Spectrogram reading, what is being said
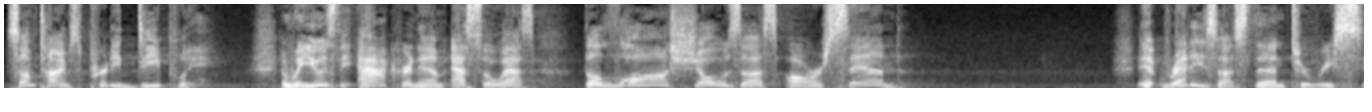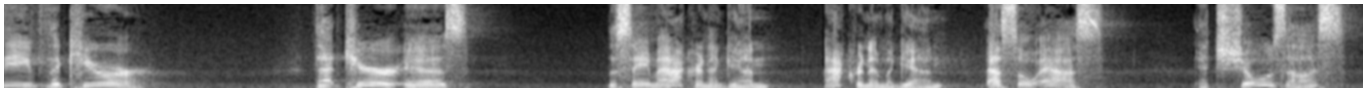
sometimes pretty deeply. And we use the acronym SOS. The law shows us our sin. It readies us then to receive the cure. That cure is the same acronym again, acronym again, SOS, it shows us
